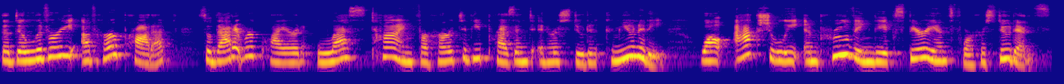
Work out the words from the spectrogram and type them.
the delivery of her product so that it required less time for her to be present in her student community while actually improving the experience for her students.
